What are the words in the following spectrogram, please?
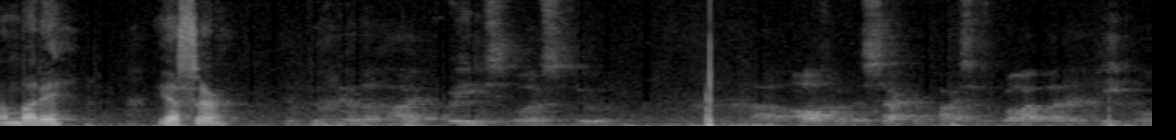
Somebody? Yes, sir? The duty of the high priest was to uh, offer the sacrifices brought by the people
